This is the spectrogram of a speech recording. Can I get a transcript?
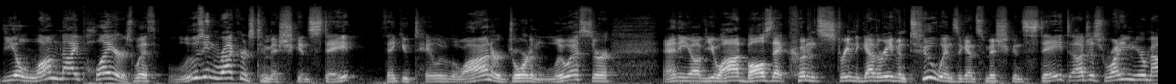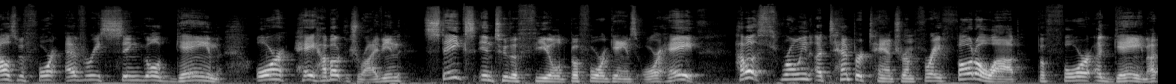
the alumni players with losing records to Michigan State? Thank you, Taylor Lewan or Jordan Lewis or any of you oddballs that couldn't string together even two wins against Michigan State, uh, just running your mouths before every single game. Or, hey, how about driving stakes into the field before games? Or, hey, how about throwing a temper tantrum for a photo op before a game? Uh,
